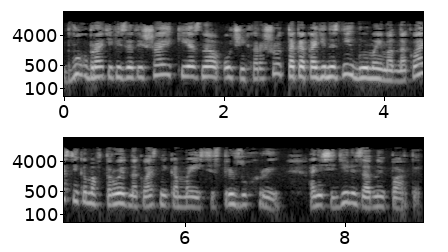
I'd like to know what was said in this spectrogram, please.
Двух братьев из этой шайки я знал очень хорошо, так как один из них был моим одноклассником, а второй одноклассником моей сестры Зухры. Они сидели за одной партой.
